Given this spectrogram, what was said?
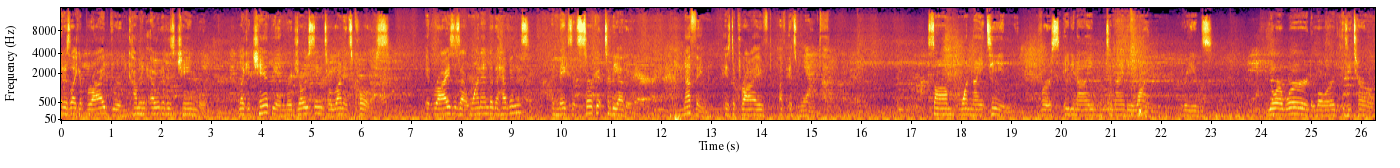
It is like a bridegroom coming out of his chamber, like a champion rejoicing to run its course. It rises at one end of the heavens and makes its circuit to the other. Nothing is deprived of its warmth. Psalm 119, verse 89 to 91 reads Your word, Lord, is eternal.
